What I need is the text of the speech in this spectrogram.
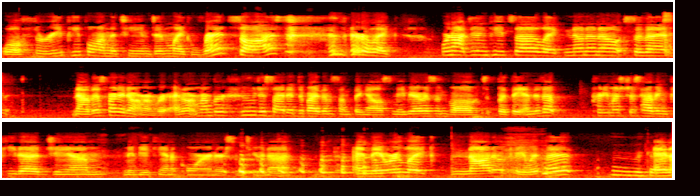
Well, three people on the team didn't like red sauce. and they're like, we're not doing pizza. Like, no, no, no. So then, now this part I don't remember. I don't remember who decided to buy them something else. Maybe I was involved, but they ended up pretty much just having pita, jam, maybe a can of corn or some tuna. and they were like not okay with it. Oh and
